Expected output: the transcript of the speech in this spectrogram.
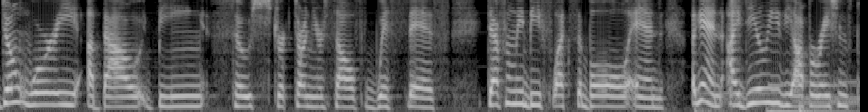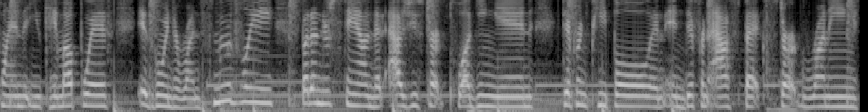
don't worry about being so strict on yourself with this. Definitely be flexible. And again, ideally, the operations plan that you came up with is going to run smoothly, but understand that as you start plugging in different people and, and different aspects start running,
